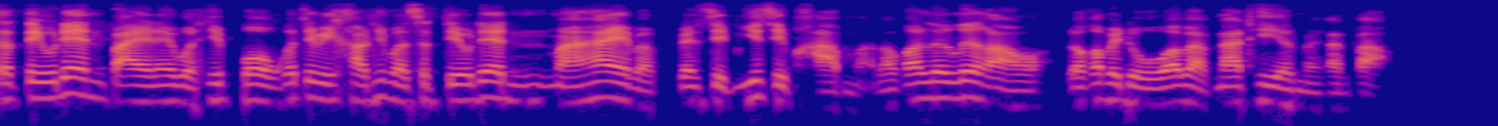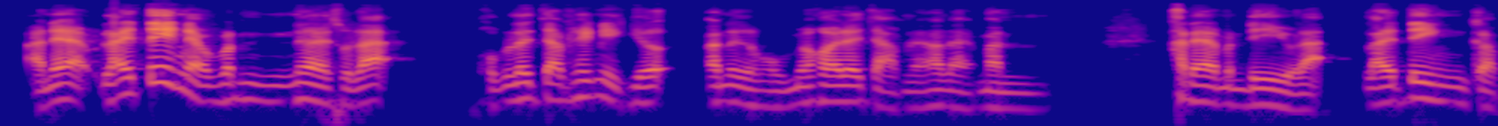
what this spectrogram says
student ไปใน Word Hippo ก็จะมีคำที่เหมือน student มาให้แบบเป็นสิบยี่สิบคำอะเราก็เลือกเลือกเอา แล้วก็ไปดูว่าแบบหน้าที่มันเหมือนกันเปล่า อันเนี้ย writing เนี่ยมันเหนื่อยสุดละ ผมเลยจำเทคนิคเยอะอันอื่นผมไม่ค่อยได้จำเลยเท่าไหร่มันคะแนนมันดีอยู่ละ writing กับ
